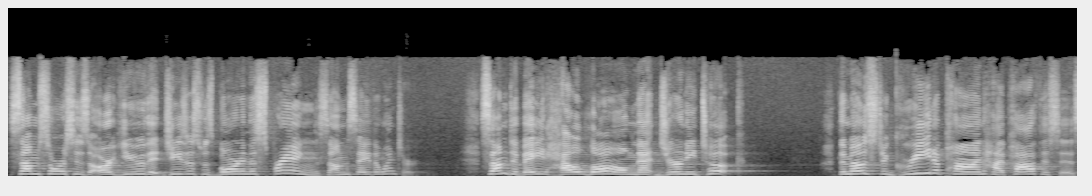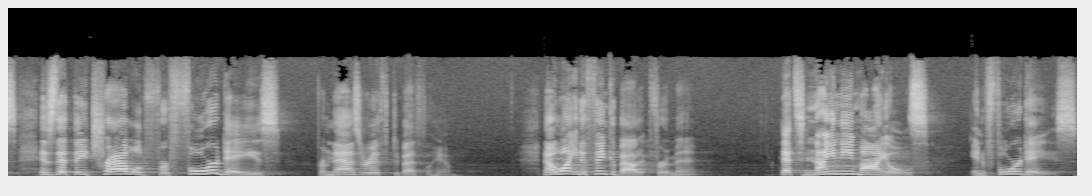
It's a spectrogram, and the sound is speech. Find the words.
Some sources argue that Jesus was born in the spring, some say the winter. Some debate how long that journey took. The most agreed upon hypothesis is that they traveled for four days from Nazareth to Bethlehem. Now, I want you to think about it for a minute. That's 90 miles in four days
